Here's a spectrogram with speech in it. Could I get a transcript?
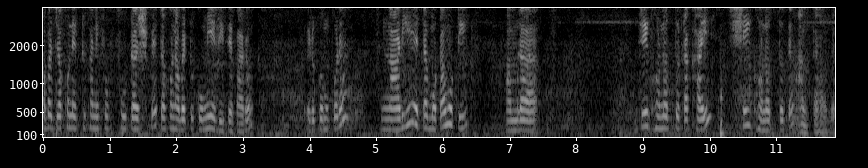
আবার যখন একটুখানি ফুট আসবে, তখন আবার একটু কমিয়ে দিতে পারো। এরকম করে নাড়িয়ে এটা মোটামুটি আমরা যে ঘনত্বটা খাই, সেই ঘনত্বতে আনতে হবে।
